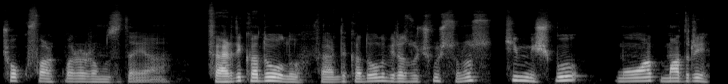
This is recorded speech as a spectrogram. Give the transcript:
Çok fark var aramızda ya. Ferdi Kadıoğlu. Ferdi Kadıoğlu biraz uçmuşsunuz. Kimmiş bu? Muat Madri.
